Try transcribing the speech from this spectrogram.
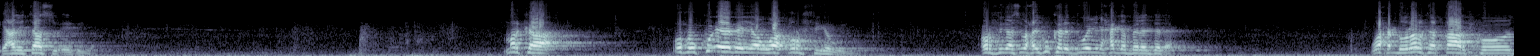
Yani taasuu eegaya marka wuxuu ku eegayaa waa curfiga wey curfigaasi waxay ku kala duwan yihiin xagga beledada. Wax dhulalka qaarkood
